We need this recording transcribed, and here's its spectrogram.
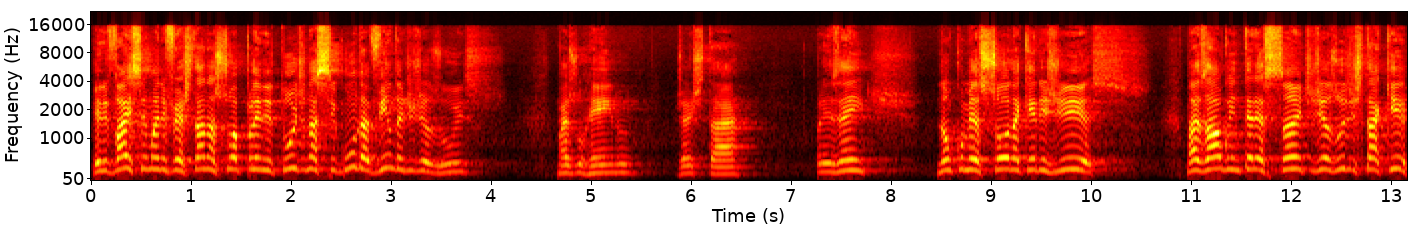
Ele vai se manifestar na sua plenitude na segunda vinda de Jesus. Mas o reino já está presente. Não começou naqueles dias. Mas algo interessante, Jesus está aqui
